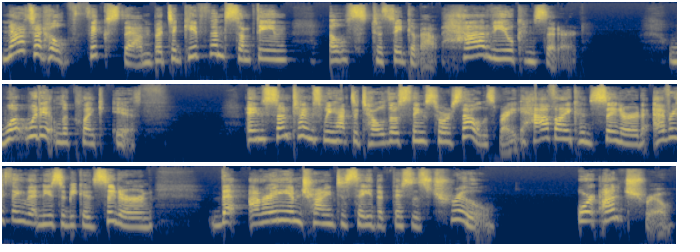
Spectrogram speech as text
not to help fix them, but to give them something else to think about. Have you considered? What would it look like if? And sometimes we have to tell those things to ourselves, right? Have I considered everything that needs to be considered that I am trying to say that this is true or untrue?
